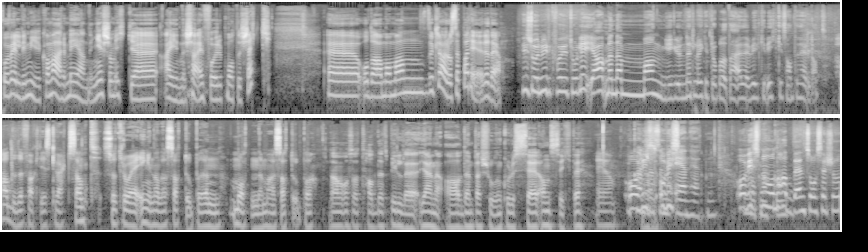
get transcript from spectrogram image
For veldig mye kan være meninger som ikke egner seg for på en måte sjekk. Eh, og da må man klare å separere det. Historien virker for utrolig, ja, men det er mange grunner til å ikke tro på dette her. Det virker ikke sant i det hele tatt. Hadde det faktisk vært sant, så tror jeg ingen hadde satt opp på den måten de har satt opp på. Da har man også tatt et bilde gjerne av den personen hvor du ser ansiktet. Ja. Og hvis, og hvis, enheten. og hvis noen hadde en så, så,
